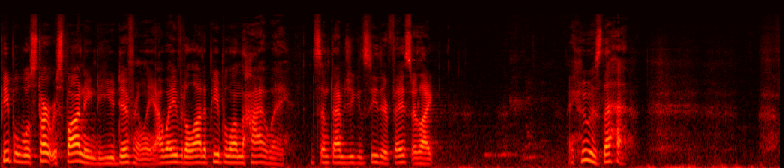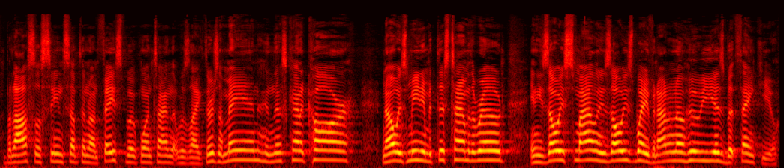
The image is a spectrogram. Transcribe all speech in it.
People will start responding to you differently. I wave at a lot of people on the highway. And sometimes you can see their face. They're like, like, who is that? But I also seen something on Facebook one time that was like, there's a man in this kind of car, and I always meet him at this time of the road, and he's always smiling, he's always waving. I don't know who he is, but thank you.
